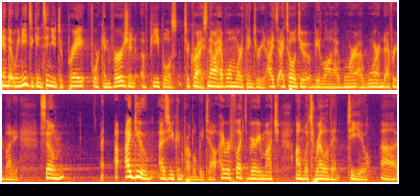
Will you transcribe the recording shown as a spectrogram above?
and that we need to continue to pray for conversion of peoples to Christ. Now, I have one more thing to read. I, I told you it would be long. I, warn, I warned everybody. So, I, I do, as you can probably tell, I reflect very much on what's relevant to you uh,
